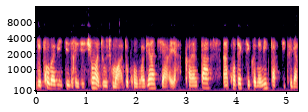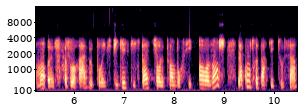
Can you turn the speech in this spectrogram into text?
de probabilité de récession à 12 mois. Donc on voit bien qu'il y, y a quand même pas un contexte économique particulièrement euh, favorable pour expliquer ce qui se passe sur le plan boursier. En revanche, la contrepartie de tout ça,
